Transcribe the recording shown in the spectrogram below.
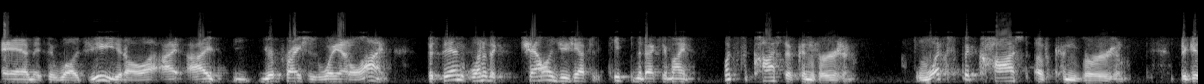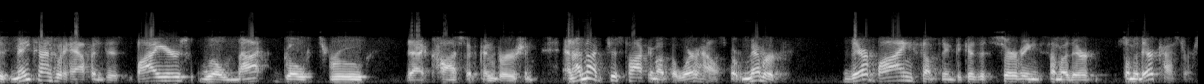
and they say, "Well, gee, you know, I, I your price is way out of line." But then one of the challenges you have to keep in the back of your mind: what's the cost of conversion? What's the cost of conversion? Because many times what happens is buyers will not go through that cost of conversion. And I'm not just talking about the warehouse, but remember, they're buying something because it's serving some of their some of their customers.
